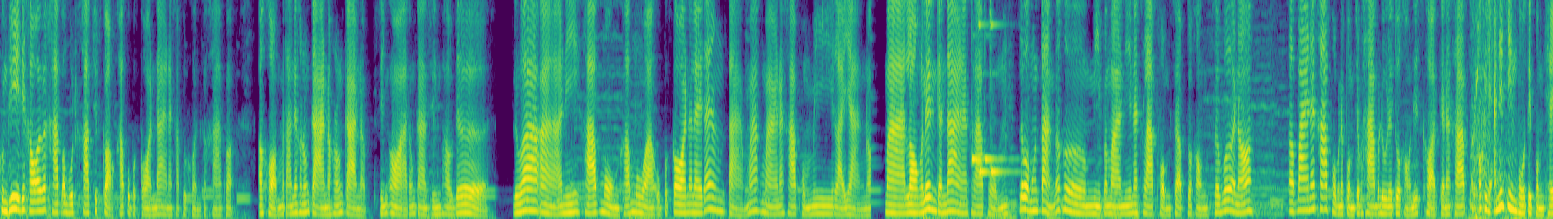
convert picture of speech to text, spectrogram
คุณพี่ที่เขาเอาไว้ครับอาวุธครับชุดเกราะครับอุปกรณ์ได้นะครับทุกคนก็ครับก็เอาของมาตามที่เขาต้องการนะเขาต้องการแบบซิงออต้องการซิงพาวเดอร์ รือว่าอ่าอันนี้ครับหม่งครับหมวกอุปกรณ์อะไรได้ต่างๆ มากมายนะครับผมมีหลายอย่างเนาะมาลองเล่นกันได้นะครับผมระบบต่างๆก็คือมีประมาณนี้นะครับผมสำหรับตัวของเซิร์ฟเวอร์เนาะ ต่อไปนะครับผมเดี๋ยผมจะพามาดูในตัวของ Discord กันนะครับ โอเค อันนี้จริงปกติผมใช้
